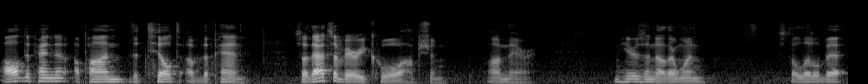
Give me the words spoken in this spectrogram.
All dependent upon the tilt of the pen. So that's a very cool option on there. And here's another one, just a little bit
